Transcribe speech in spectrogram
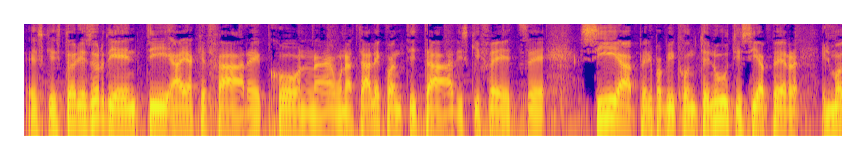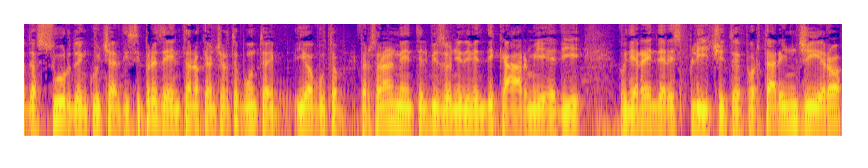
eh, scrittori esordienti, hai a che fare con una tale quantità di schifezze, sia per i propri contenuti, sia per il modo assurdo in cui certi si presentano, che a un certo punto io ho avuto personalmente il bisogno di vendicarmi e di dire, rendere esplicito e portare in giro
